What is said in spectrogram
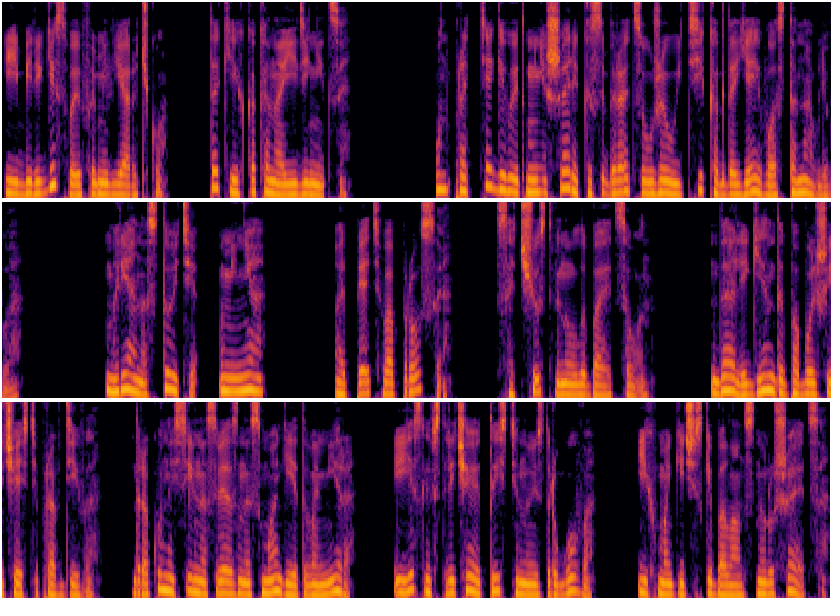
И береги свою фамильярочку таких, как она, единицы. Он протягивает мне шарик и собирается уже уйти, когда я его останавливаю. «Мариана, стойте, у меня...» «Опять вопросы?» Сочувственно улыбается он. Да, легенды по большей части правдивы. Драконы сильно связаны с магией этого мира, и если встречают истину из другого, их магический баланс нарушается.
